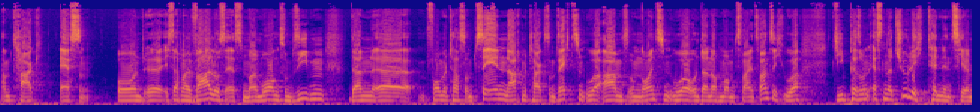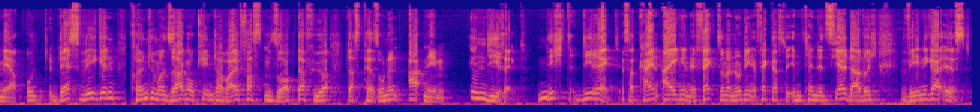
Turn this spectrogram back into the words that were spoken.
am Tag essen und äh, ich sag mal wahllos essen. Mal morgens um 7, dann äh, vormittags um 10, nachmittags um 16 Uhr, abends um 19 Uhr und dann nochmal um 22 Uhr. Die Personen essen natürlich tendenziell mehr. Und deswegen könnte man sagen, okay, Intervallfasten sorgt dafür, dass Personen abnehmen. Indirekt, nicht direkt. Es hat keinen eigenen Effekt, sondern nur den Effekt, dass du eben tendenziell dadurch weniger isst.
